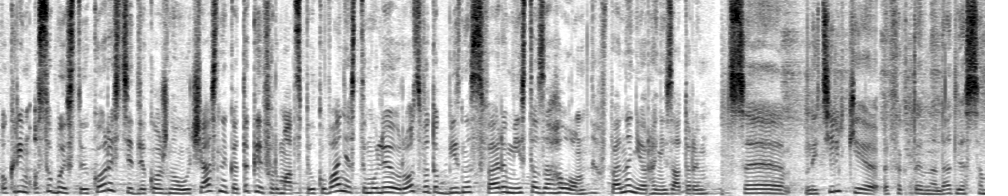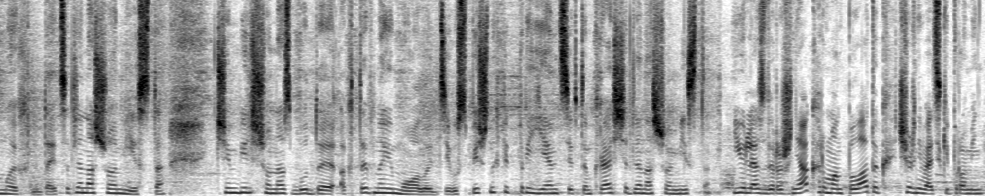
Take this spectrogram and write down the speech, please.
Окрім особистої користі для кожного учасника, такий формат спілкування стимулює розвиток бізнес-сфери міста загалом, впевнені організатори. Це не тільки ефективно да, для самих людей, це для нашого міста. Чим більше у нас буде активної молоді, успішних підприємців, тим краще для нашого міста. Юлія Здорожняк, Роман Палатик, Чернівецький промінь.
